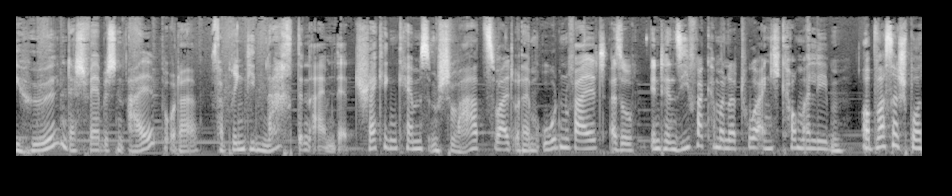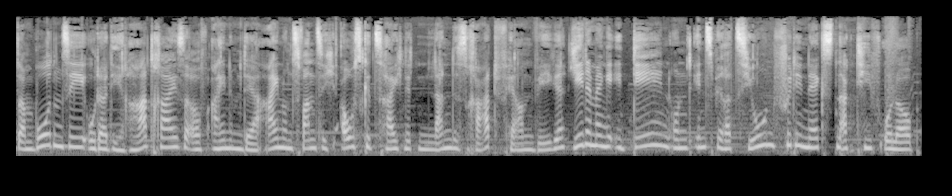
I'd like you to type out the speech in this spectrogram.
die Höhlen der Schwäbischen Alb oder verbringt die Nacht in einem der Trekkingcamps im Schwarzwald oder im Odenwald. Also intensiver Einfacher kann man Natur eigentlich kaum erleben. Ob Wassersport am Bodensee oder die Radreise auf einem der 21 ausgezeichneten Landesradfernwege, jede Menge Ideen und Inspiration für den nächsten Aktivurlaub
